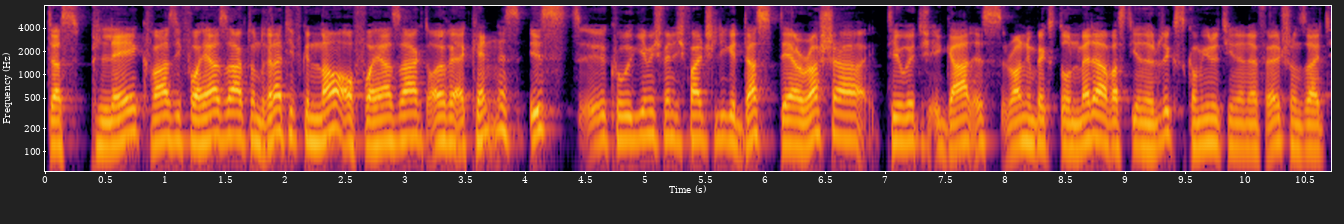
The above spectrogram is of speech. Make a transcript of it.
das Play quasi vorhersagt und relativ genau auch vorhersagt. Eure Erkenntnis ist, äh, korrigiere mich, wenn ich falsch liege, dass der Rusher theoretisch egal ist. Running Backs don't matter, was die Analytics-Community in der NFL schon seit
